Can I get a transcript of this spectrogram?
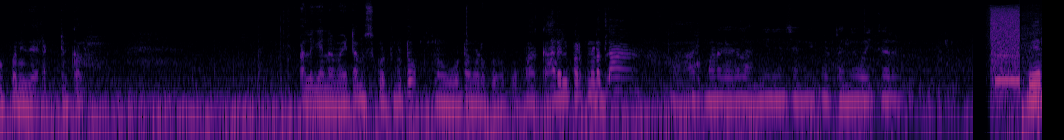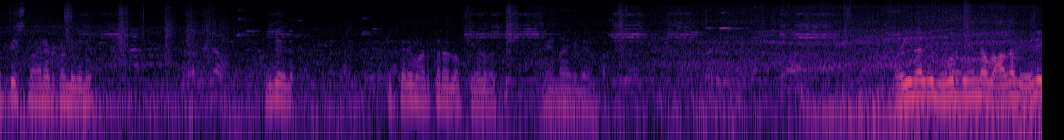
ಓಪನ್ ಇದೆ ಎಲೆಕ್ಟ್ರಿಕಲ್ ಅಲ್ಲಿಗೆ ನಮ್ಮ ಐಟಮ್ಸ್ ಕೊಟ್ಬಿಟ್ಟು ನಾವು ಊಟ ಮಾಡ್ಕೋಬೇಕು. ಪಾ ಕಾರಲ್ಲಿ ಪಾರ್ಕ್ ಮಾಡೋದ್ಲಾ? ಪಾರ್ಕ್ ಮಾಡೋಕ್ಕಾಗಲ್ಲ ಹಂಗೆ ನಿಲ್ಸಿ ಹಂಗೆ ಕೊಟ್ಟು ಹಂಗೆ ಹೋಯ್ತಾರೆ. ಪೇರ್ ಪೀಸ್ ನಾನು ಹಿಡ್ಕೊಂಡಿದ್ದೀನಿ ಇದೆ ಇದೆ. ರಿಪೇರಿ ಮಾಡ್ತಾರಲ್ಲೋ, ಕೇಳಬೇಕು. ಏನಾಗಿದೆ ಅಂತ. ಫೈನಲಿ ಮೂರು ದಿನದಿಂದ ಆಗಲ್ಲ ಹೇಳಿ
